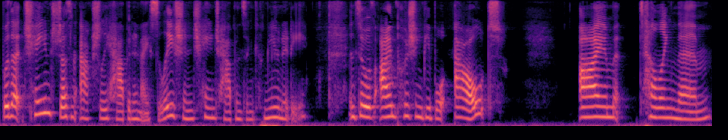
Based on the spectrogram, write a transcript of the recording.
but that change doesn't actually happen in isolation. Change happens in community. And so if I'm pushing people out, I'm telling them,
